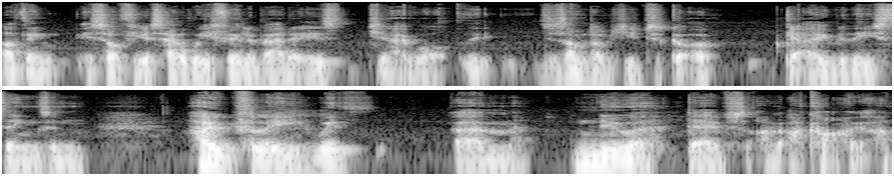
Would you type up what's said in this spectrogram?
I think it's obvious how we feel about it. Is you know what? Sometimes you just got to get over these things, and hopefully with um, newer devs, I, I can't, I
